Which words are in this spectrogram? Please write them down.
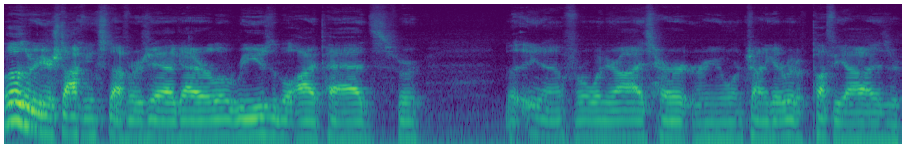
well, those were your stocking stuffers. Yeah, I got our little reusable eye pads for, the- you know, for when your eyes hurt or you weren't trying to get rid of puffy eyes or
